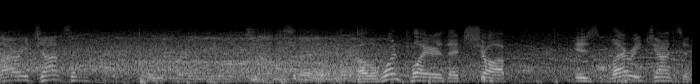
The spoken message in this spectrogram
Larry Johnson. Well, the one player that's sharp is Larry Johnson.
